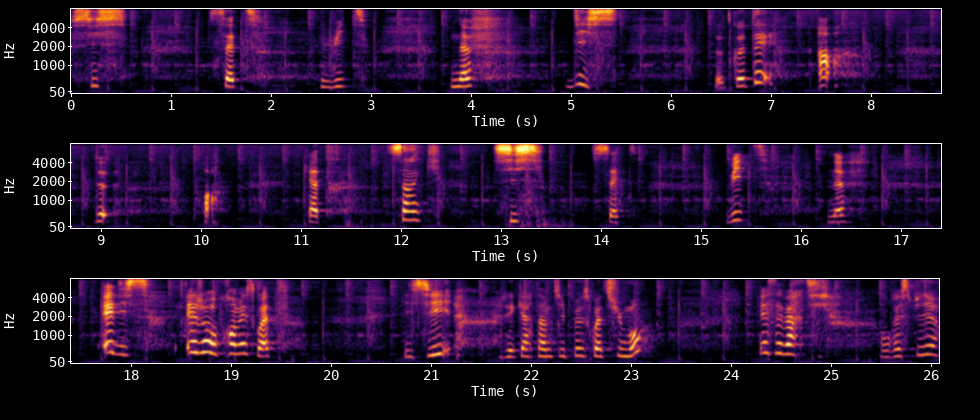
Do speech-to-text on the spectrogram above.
6, 7, 8, 9, 10. L'autre côté. 1, 2, 3, 4, 5, 6, 7, 8, 9 et 10. Et je reprends mes squats. Ici, j'écarte un petit peu squat sumo. Et c'est parti. On respire.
